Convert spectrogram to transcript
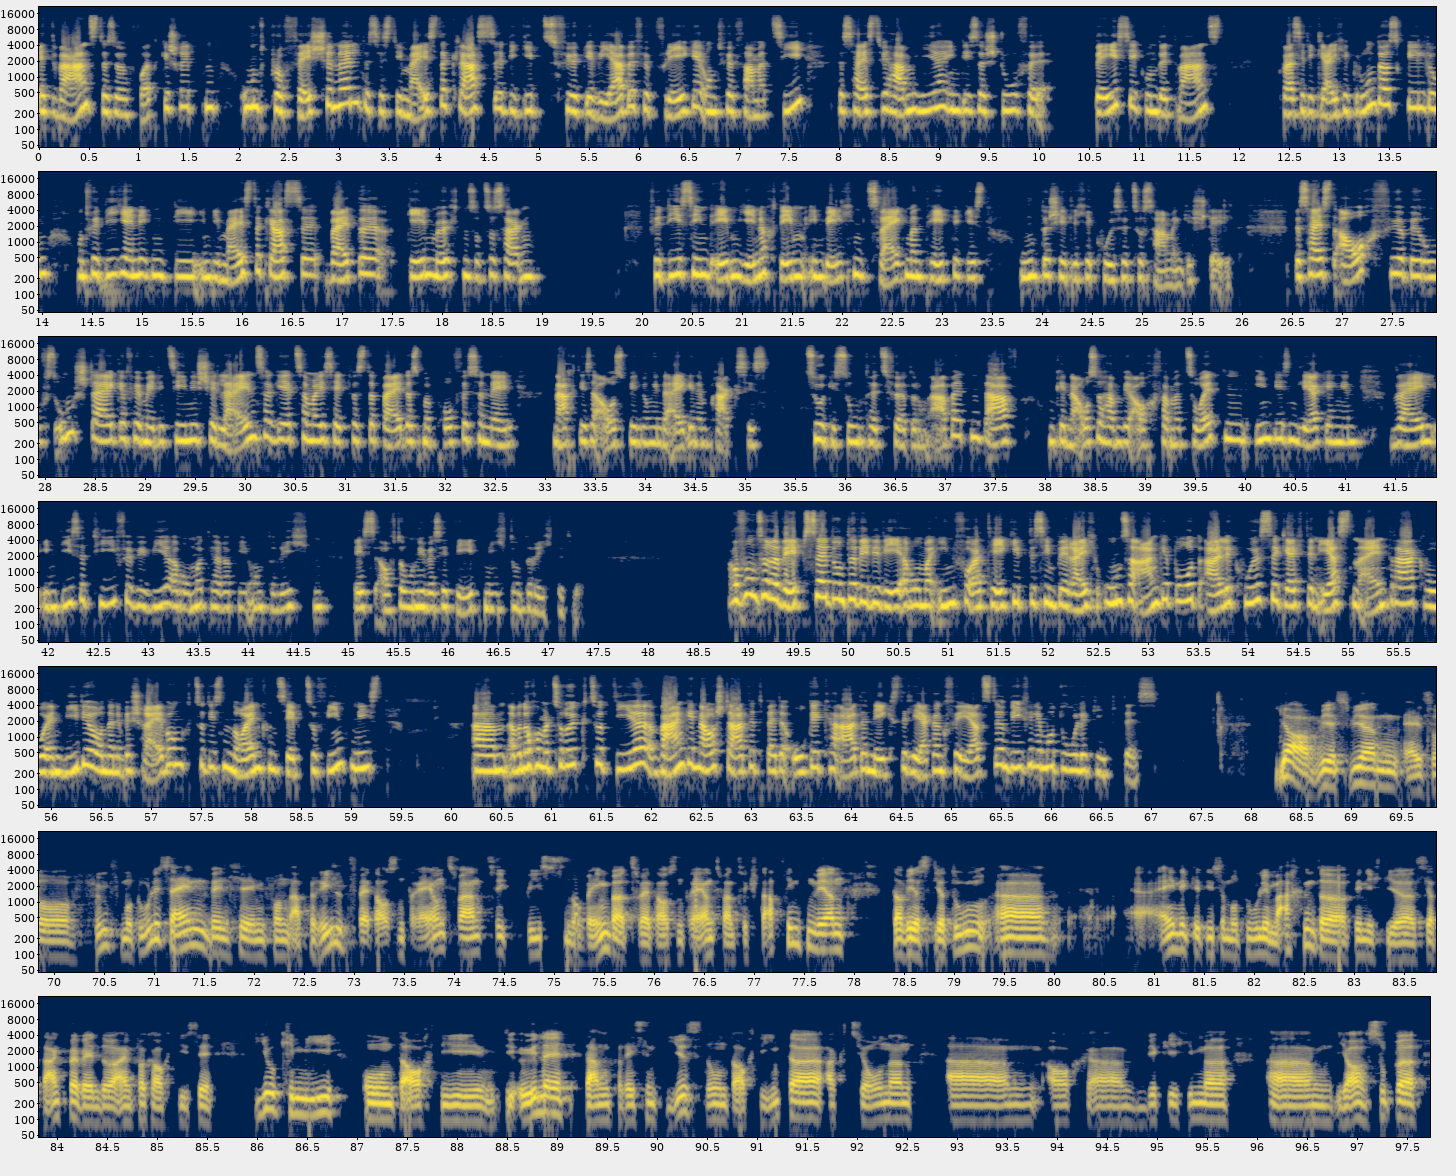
Advanced, also fortgeschritten, und Professional, das ist die Meisterklasse, die gibt's für Gewerbe, für Pflege und für Pharmazie. Das heißt, wir haben hier in dieser Stufe Basic und Advanced quasi die gleiche Grundausbildung und für diejenigen, die in die Meisterklasse weitergehen möchten, sozusagen, für die sind eben je nachdem, in welchem Zweig man tätig ist, unterschiedliche Kurse zusammengestellt. Das heißt, auch für Berufsumsteiger, für medizinische Laien, sage ich jetzt einmal, ist etwas dabei, dass man professionell nach dieser Ausbildung in der eigenen Praxis zur Gesundheitsförderung arbeiten darf. Und genauso haben wir auch Pharmazeuten in diesen Lehrgängen, weil in dieser Tiefe, wie wir Aromatherapie unterrichten, es auf der Universität nicht unterrichtet wird. Auf unserer Website unter www.aromainfo.at gibt es im Bereich Unser Angebot alle Kurse gleich den ersten Eintrag, wo ein Video und eine Beschreibung zu diesem neuen Konzept zu finden ist. Ähm, aber noch einmal zurück zu dir. Wann genau startet bei der OGKA der nächste Lehrgang für Ärzte und wie viele Module gibt es? Ja, es werden also fünf Module sein, welche von April 2023 bis November 2023 stattfinden werden. Da wirst ja du äh, einige dieser Module machen. Da bin ich dir sehr dankbar, weil du einfach auch diese Biochemie und auch die, die Öle dann präsentierst und auch die Interaktionen ähm, auch äh, wirklich immer ähm, ja, super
